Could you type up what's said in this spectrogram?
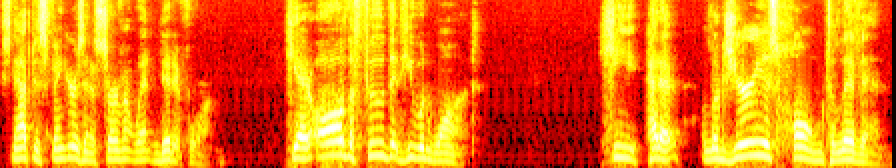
snapped his fingers and a servant went and did it for him. He had all the food that he would want. He had a luxurious home to live in.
